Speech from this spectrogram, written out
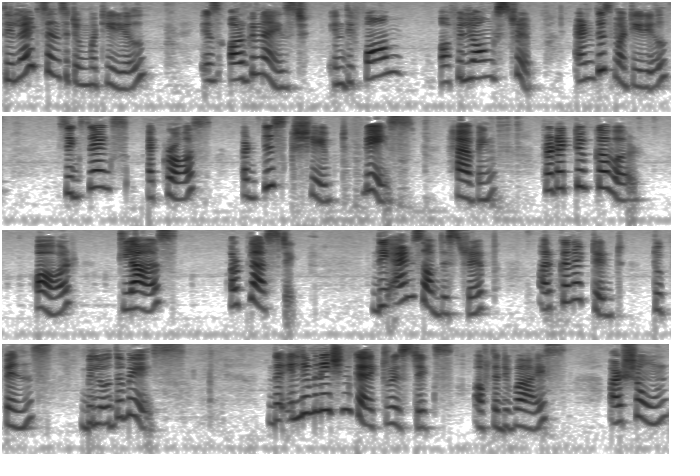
The light sensitive material is organized in the form of a long strip and this material zigzags across a disc-shaped base having protective cover or glass or plastic. The ends of the strip are connected to pins below the base. The illumination characteristics of the device are shown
